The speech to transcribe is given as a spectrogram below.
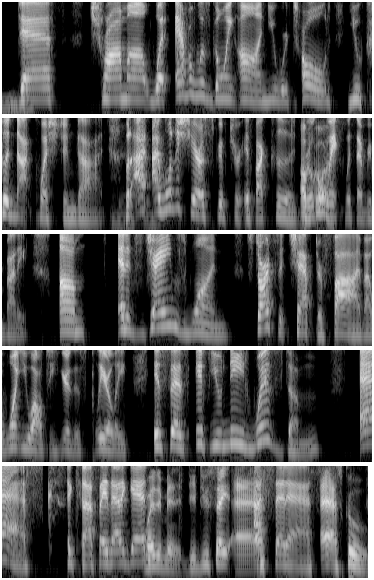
Mhm. death, trauma, whatever was going on, you were told you could not question God. Very But I. I want to share a scripture if I could, real course. quick with everybody. Um, and it's James 1, starts at chapter 5. I want you all to hear this clearly. It says, If you need wisdom, ask. Can I say that again? Wait a minute. Did you say ask? I said ask. ask who?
